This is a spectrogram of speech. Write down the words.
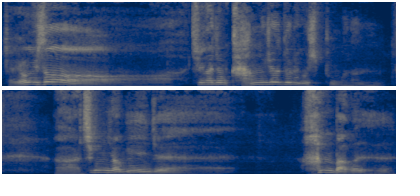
자, 여기서 제가 좀 강조드리고 싶은 거는, 아, 지금 여기 이제 한 박을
